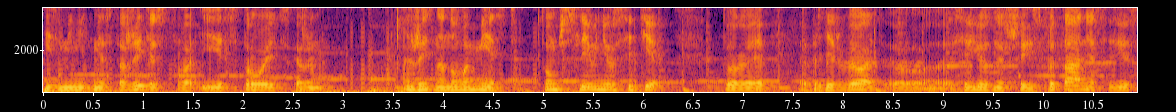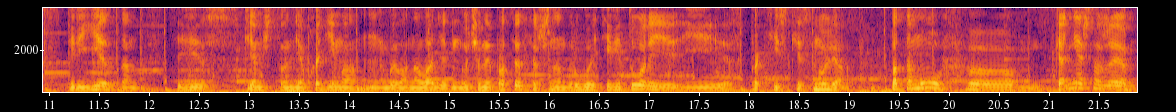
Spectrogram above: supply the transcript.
изменить место жительства и строить, скажем, жизнь на новом месте, в том числе и университет, который претерпевает э, серьезнейшие испытания в связи с переездом, в связи с тем, что необходимо было наладить учебный процесс совершенно на другой территории и практически с нуля. Потому, э, конечно же,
